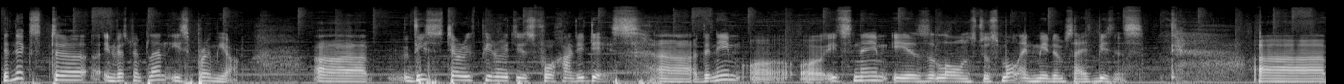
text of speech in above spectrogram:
The next uh, investment plan is Premier. Uh, this tariff period is 400 days. Uh, the name, uh, uh, its name is loans to small and medium-sized business. Uh,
